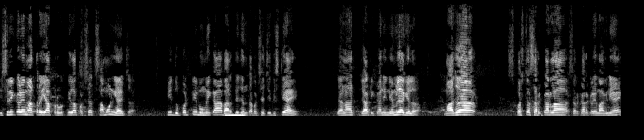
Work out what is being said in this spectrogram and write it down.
तिसरीकडे मात्र या प्रवृत्तीला पक्षात सामावून घ्यायचं ही दुपट्टी भूमिका भारतीय जनता पक्षाची दिसते आहे. त्यांना ज्या ठिकाणी नेमल्या गेलं माझं स्पष्ट सरकारला सरकारकडे मागणी आहे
